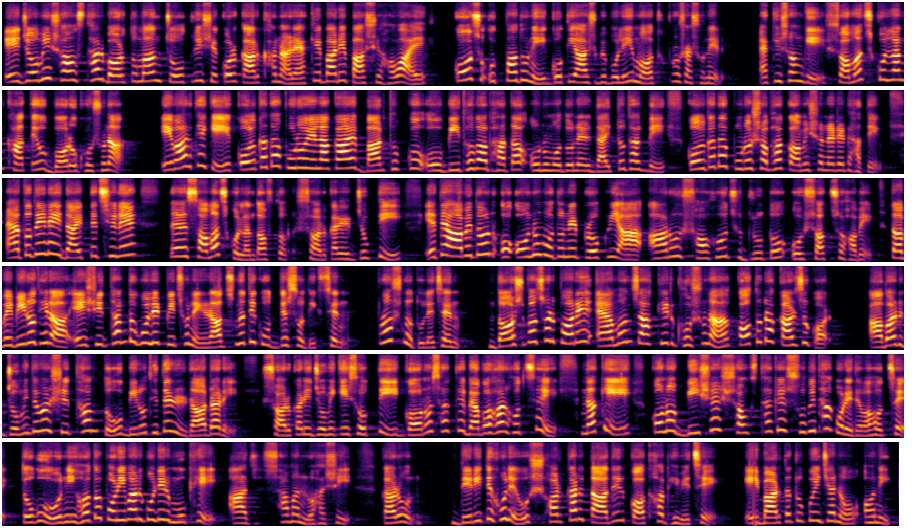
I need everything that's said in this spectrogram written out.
এই জমি সংস্থার বর্তমান চৌত্রিশ একর কারখানার একেবারে পাশে হওয়ায় কোচ উৎপাদনে গতি আসবে বলেই মত প্রশাসনের। একই সঙ্গে সমাজ কল্যাণ খাতেও বড় ঘোষণা। এবার থেকে কলকাতা পুর এলাকায় বার্ধক্য ও বিধবা ভাতা অনুমোদনের দায়িত্ব থাকবে কলকাতা পুরসভা কমিশনারের হাতে। এতদিন এই দায়িত্বে ছিলে আহ, সমাজ কল্যাণ দফতর। সরকারের যুক্তি এতে আবেদন ও অনুমোদনের প্রক্রিয়া আরও সহজ দ্রুত ও স্বচ্ছ হবে। তবে বিরোধীরা এই সিদ্ধান্তগুলির পিছনে রাজনৈতিক উদ্দেশ্য দেখছেন প্রশ্ন তুলেছেন দশ বছর পরে এমন চাকরির ঘোষণা কতটা কার্যকর? আবার জমি দেওয়ার সিদ্ধান্ত বিরোধীদের রাডারে। সরকারি জমি কি সত্যি গণস্বার্থে ব্যবহার হচ্ছে? নাকি কোনো বিশেষ সংস্থাকে সুবিধা করে দেওয়া হচ্ছে? তবুও নিহত পরিবারগুলির মুখে আজ সামান্য হাসি। কারণ দেরিতে হলেও সরকার তাদের কথা ভেবেছে। এই বার্তাটুকুই যেন অনেক।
